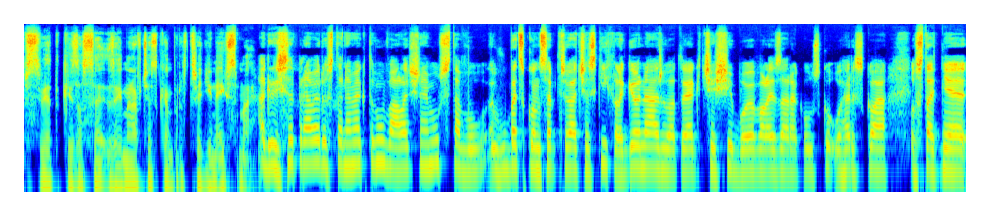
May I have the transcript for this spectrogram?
svědky zase zejména v českém prostředí nejsme. A když se právě dostaneme k tomu válečnému stavu, vůbec koncept třeba českých legionářů a to, jak Češi bojovali za Rakousko-Uhersko a ostatně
